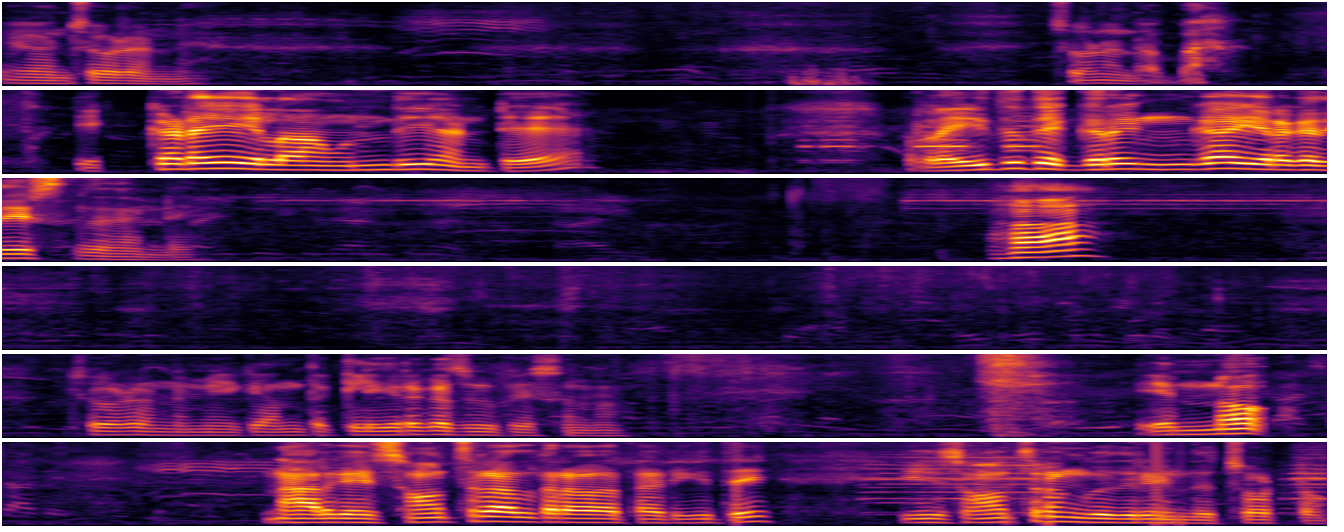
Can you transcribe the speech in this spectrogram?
ఇవన్నీ చూడండి. చూడండి అబ్బా. ఇక్కడే ఇలా ఉంది అంటే రైతు దగ్గర ఇంకా ఇరగదీస్తుందండి. చూడండి మీకు ఎంత క్లియర్గా చూపిస్తున్నా. ఎన్నో నాలుగైదు సంవత్సరాల తర్వాత అడిగితే ఈ సంవత్సరం కుదిరింది చూడటం.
